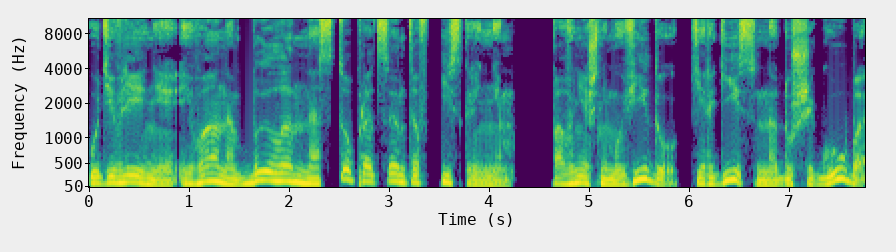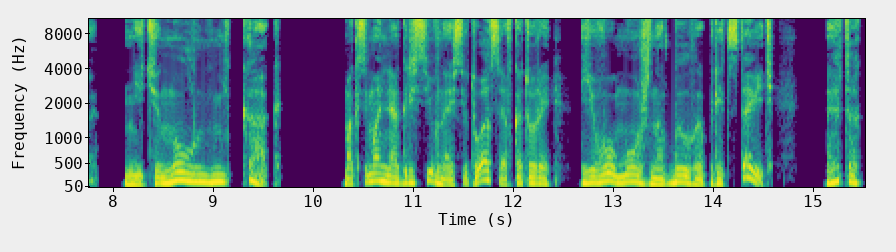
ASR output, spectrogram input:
Удивление Ивана было на сто процентов искренним. По внешнему виду киргиз на душегуба не тянул никак. Максимально агрессивная ситуация, в которой его можно было представить, это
